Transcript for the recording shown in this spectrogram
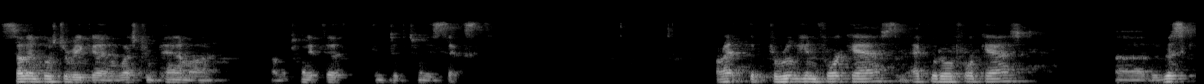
southern Costa Rica and western Panama on the 25th into the 26th. All right, the Peruvian forecast and Ecuador forecast. Uh, the risk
